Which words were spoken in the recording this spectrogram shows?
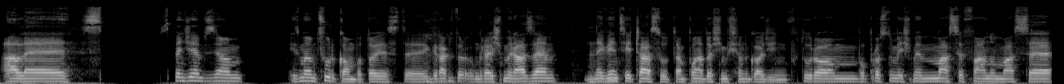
ale sp- spędziłem z nią i z moją córką, bo to jest y, gra, którą graliśmy razem, Mhm. najwięcej czasu, tam ponad 80 godzin, w którą po prostu mieliśmy masę fanu, masę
